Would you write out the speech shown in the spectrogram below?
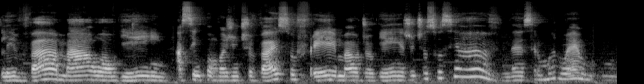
levar mal alguém, assim como a gente vai sofrer mal de alguém, a gente é sociável, né? O ser humano é um,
